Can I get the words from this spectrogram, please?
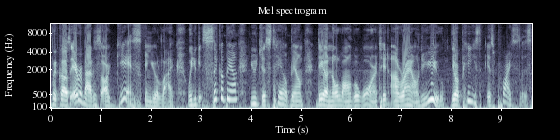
because everybody's our guests in your life. When you get sick of them, you just tell them they are no longer warranted around you. Your peace is priceless.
